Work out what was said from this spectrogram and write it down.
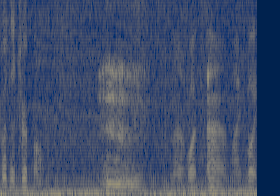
for the triple. uh, what? my voice.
